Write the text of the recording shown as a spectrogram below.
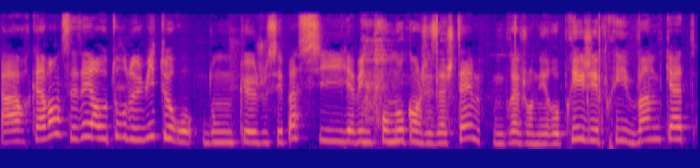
alors qu'avant c'était autour de 8 euros. Donc euh, je sais pas s'il y avait une promo quand je les achetais. Donc bref j'en ai repris, j'ai pris 24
